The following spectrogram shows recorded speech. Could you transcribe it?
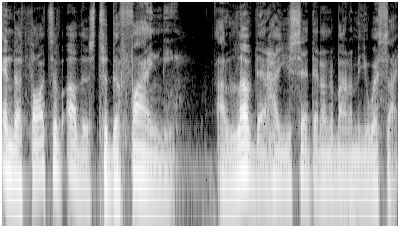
and the thoughts of others to define me? I love that how you said that on the bottom of your website.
